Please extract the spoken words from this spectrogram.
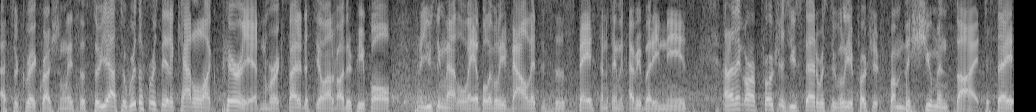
That's a great question, Lisa. So yeah, so we're the first data catalog, period, and we're excited to see a lot of other people kind of using that label. It really validates this as a space and a thing that everybody needs. And I think our approach, as you said, was to really approach it from the human side, to say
